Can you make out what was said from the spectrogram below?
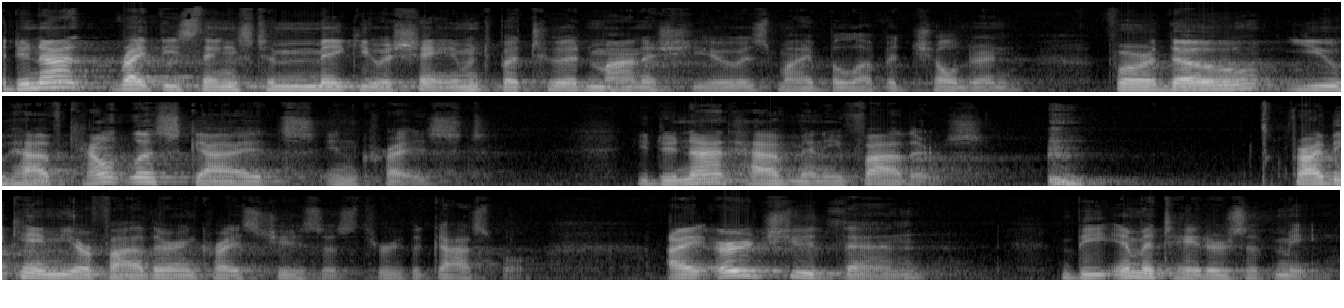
I do not write these things to make you ashamed, but to admonish you as my beloved children. For though you have countless guides in Christ, you do not have many fathers. For I became your father in Christ Jesus through the gospel. I urge you then, be imitators of me.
